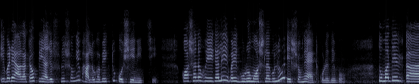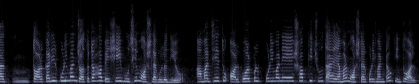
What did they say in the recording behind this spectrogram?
এবারে আদাটাও পেঁয়াজ রসুনের সঙ্গে ভালোভাবে একটু কষিয়ে নিচ্ছি। কষানো হয়ে গেলে এবারে গুঁড়ো মশলাগুলো এর সঙ্গে অ্যাড করে দেব। তোমাদের তরকারির পরিমাণ যতটা হবে সেই বুঝে মশলাগুলো দিও। আমার যেহেতু অল্প অল্প পরিমাণে সব কিছু তাই আমার মশলার পরিমাণটাও কিন্তু অল্প।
